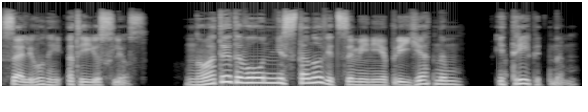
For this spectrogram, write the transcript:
соленый от ее слез. Но от этого он не становится менее приятным и трепетным.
